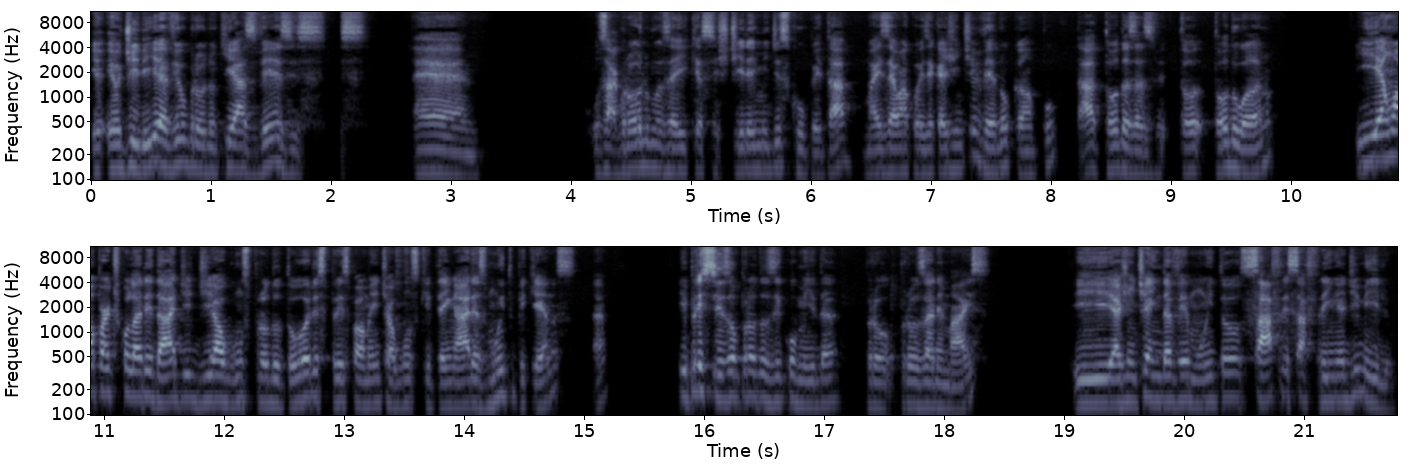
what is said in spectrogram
Eu, eu, diria, viu, Bruno, que às vezes é, os agrônomos aí que assistirem me desculpem, tá? Mas é uma coisa que a gente vê no campo, tá? Todas as, to, todo ano. E é uma particularidade de alguns produtores, principalmente alguns que têm áreas muito pequenas, né? E precisam produzir comida para os animais. E a gente ainda vê muito safra e safrinha de milho,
